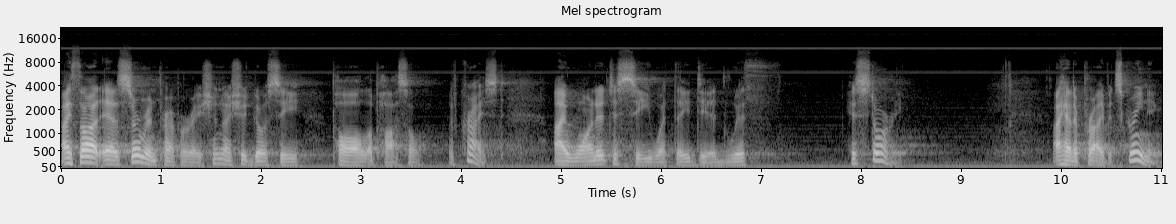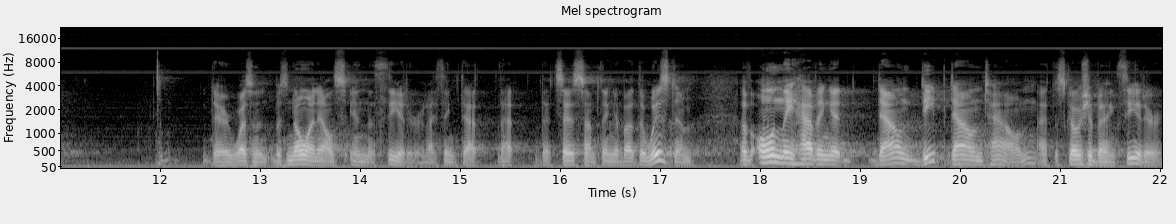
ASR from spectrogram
I thought as sermon preparation I should go see Paul, Apostle of Christ. I wanted to see what they did with his story. I had a private screening. There wasn't, was no one else in the theater, and I think that, that, that says something about the wisdom of only having it down deep downtown at the Scotiabank Theatre,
